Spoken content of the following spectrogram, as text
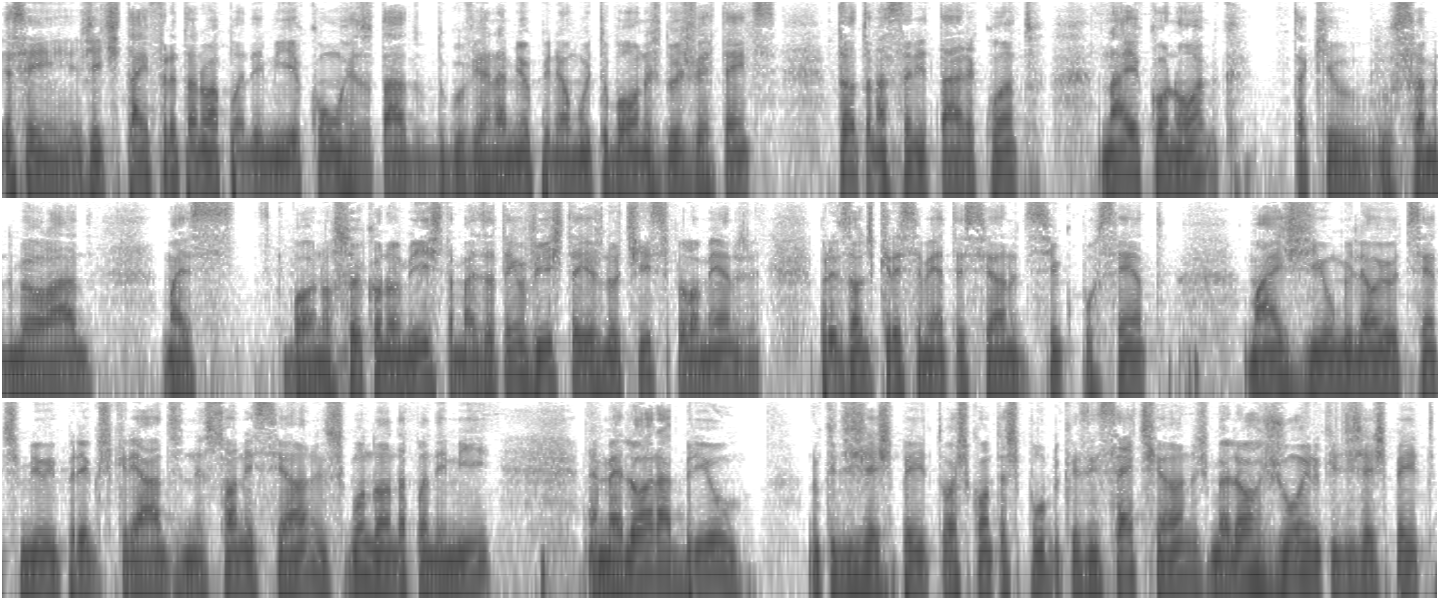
assim, a gente está enfrentando uma pandemia com um resultado do governo, na minha opinião, muito bom nas duas vertentes, tanto na sanitária quanto na econômica. Está aqui o, o Sami do meu lado, mas, bom, eu não sou economista, mas eu tenho visto aí as notícias, pelo menos, né? previsão de crescimento esse ano de 5%, mais de 1 milhão e 800 mil empregos criados ne- só nesse ano, no segundo ano da pandemia. É, melhor abril no que diz respeito às contas públicas em sete anos, melhor junho no que diz respeito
